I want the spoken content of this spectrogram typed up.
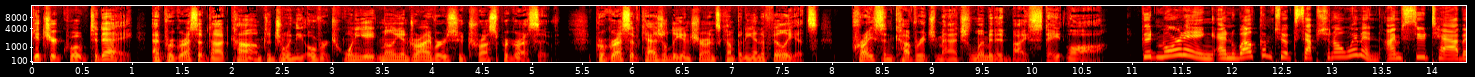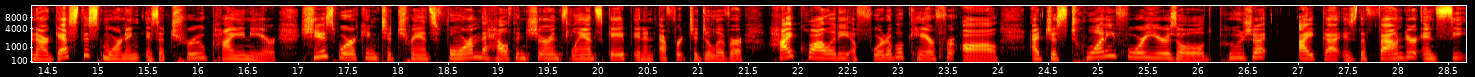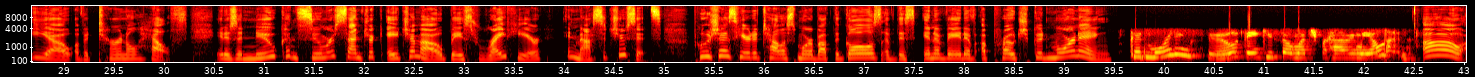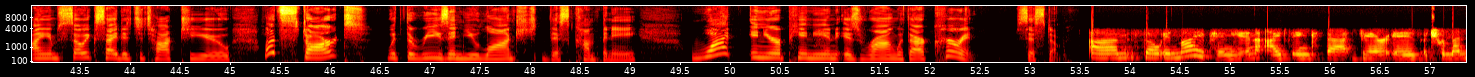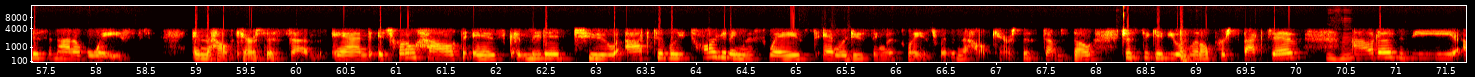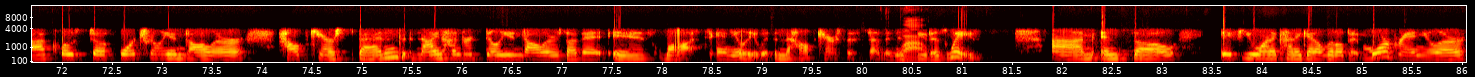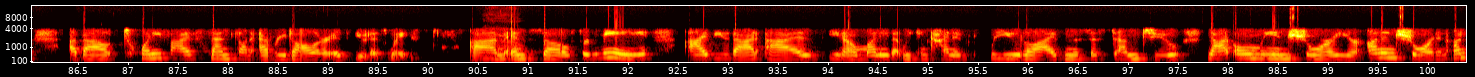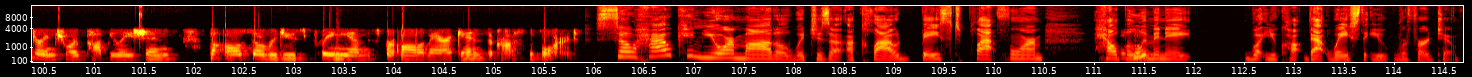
Get your quote today at progressive.com to join the over 28 million drivers who trust Progressive. Progressive Casualty Insurance Company and Affiliates. Price and coverage match limited by state law. Good morning and welcome to Exceptional Women. I'm Sue Tabb, and our guest this morning is a true pioneer. She is working to transform the health insurance landscape in an effort to deliver high quality, affordable care for all. At just 24 years old, Pooja Ika is the founder and CEO of Eternal Health. It is a new consumer centric HMO based right here in Massachusetts. Pooja is here to tell us more about the goals of this innovative approach. Good morning. Good morning, Sue. Thank you so much for having me on. Oh, I am so excited to talk to you. Let's start with the reason you launched this company. What, in your opinion, is wrong with our current system? Um, so, in my opinion, I think that there is a tremendous amount of waste in the healthcare system, and Eternal Health is committed to actively targeting this waste and reducing this waste within the healthcare system. So, just to give you a little perspective, mm-hmm. out of the uh, close to $4 trillion healthcare spend, $900 billion of it is lost annually within the healthcare system and wow. is viewed as waste. Um, and so if you want to kind of get a little bit more granular, about 25 cents on every dollar is viewed as waste. Um, and so for me, I view that as you know money that we can kind of reutilize in the system to not only ensure your uninsured and underinsured populations, but also reduce premiums for all Americans across the board. So, how can your model, which is a, a cloud-based platform, help mm-hmm. eliminate what you call that waste that you referred to?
